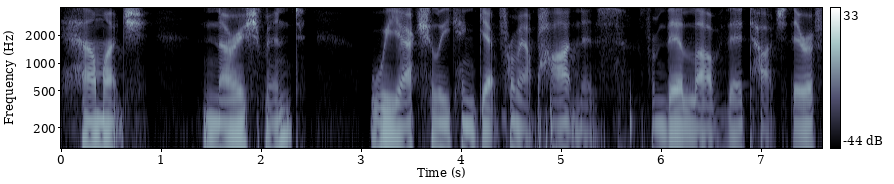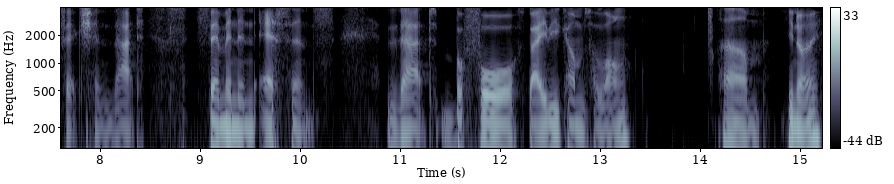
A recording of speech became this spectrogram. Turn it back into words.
how much nourishment we actually can get from our partners, from their love, their touch, their affection, that feminine essence that before baby comes along, um, you know,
